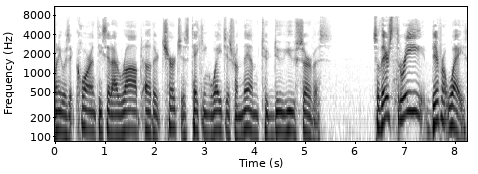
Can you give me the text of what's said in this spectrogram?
when he was at Corinth, he said, I robbed other churches taking wages from them to do you service. So there's three different ways.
